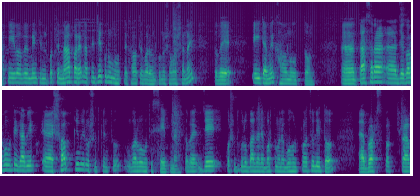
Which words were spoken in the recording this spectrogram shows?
আপনি এভাবে মেনটেন করতে না পারেন, আপনি যে কোনো মুহূর্তে খাওয়াতে পারেন, কোনো সমস্যা নাই। তবে এই টাইমে খাওয়ানো উত্তম। তাছাড়া যে গর্ভবতী গাভীর সব কিমির ওষুধ কিন্তু গর্ভবতী সেফ না। তবে যে ওষুধগুলো বাজারে বর্তমানে বহুল প্রচলিত ব্রড স্পেকট্রাম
